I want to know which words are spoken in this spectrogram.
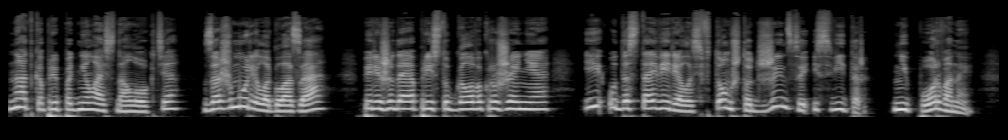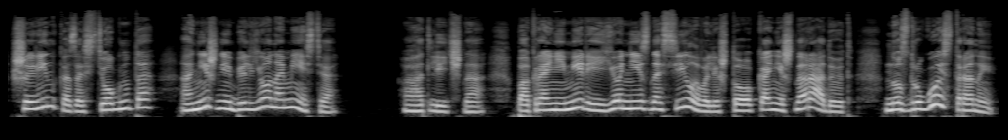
Надка приподнялась на локте, зажмурила глаза, пережидая приступ головокружения, и удостоверилась в том, что джинсы и свитер не порваны, ширинка застегнута, а нижнее белье на месте. Отлично. По крайней мере, ее не изнасиловали, что, конечно, радует. Но с другой стороны,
